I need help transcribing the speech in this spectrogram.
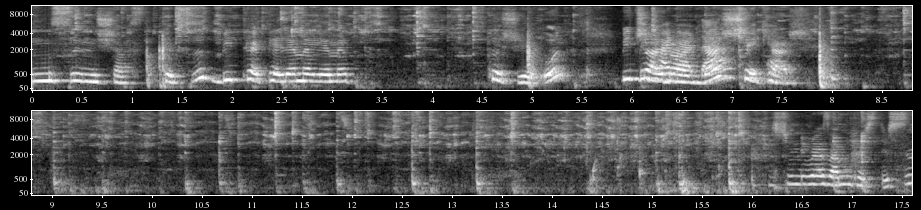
mısır nişastası, bir tepeleme yemek kaşığı un, bir çay, çay bardağı, bardağı şeker. Şimdi biraz abim karıştırsın.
